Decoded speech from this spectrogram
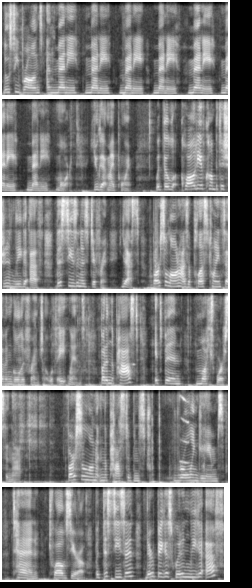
Lucy Bronze, and many, many, many, many, many, many, many more. You get my point. With the quality of competition in Liga F, this season is different. Yes, Barcelona has a plus 27 goal differential with 8 wins, but in the past, it's been much worse than that. Barcelona in the past have been st- rolling games 10, 12 0, but this season, their biggest win in Liga F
